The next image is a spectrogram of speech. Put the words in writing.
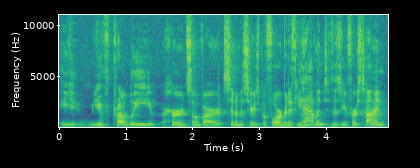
you, you've probably heard some of our cinema series before, but if you haven't, if this is your first time,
